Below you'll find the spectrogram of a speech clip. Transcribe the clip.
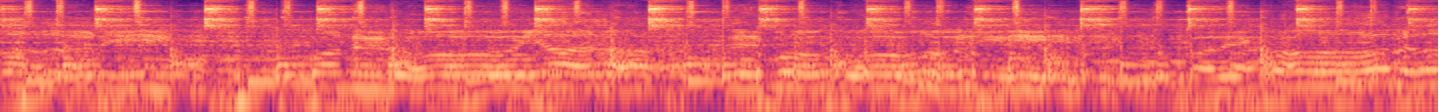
তাড়াতাড়ি পনুরায়না দেব করি। পারিকর গো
